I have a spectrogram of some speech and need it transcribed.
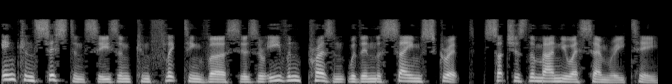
Inconsistencies and conflicting verses are even present within the same script, such as the Manusmriti.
